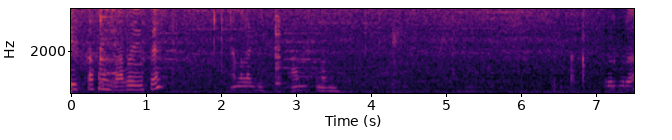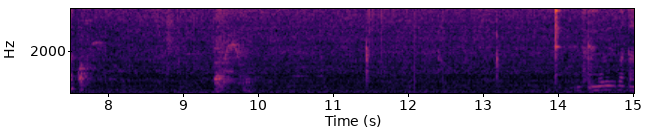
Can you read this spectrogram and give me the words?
পেঁয়াজ কাঁচামরিচ ভাজা হয়ে গেছে। আমার লাগবে। আমার মতো লাগবে। গুড়া একটু মরিচ বাটা।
